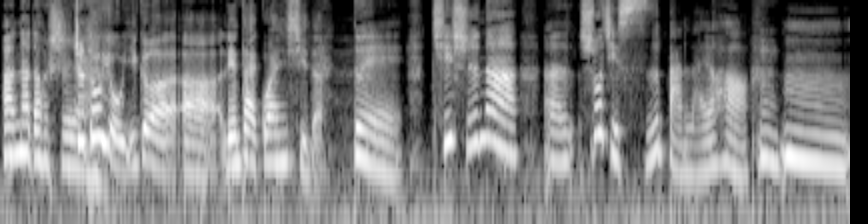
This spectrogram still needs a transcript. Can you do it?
啊，那倒是，这都有一个呃连带关系的。对，其实呢，呃，说起死板来哈，嗯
